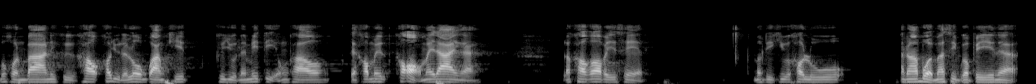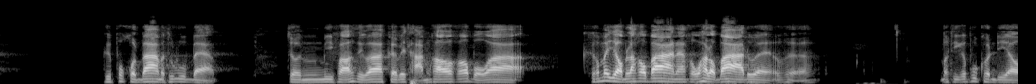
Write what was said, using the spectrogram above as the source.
บุคคลบ้านี่คือเขาเขาอยู่ในโลกความคิด คืออยู่ในมิติของเขา แต่เขาไม่เขาออกไม่ได้ไง แล้วเขาก็ปฏิเสธบางทีคิดว่าเขารู้อานาบวชมาสิบกว่าปีเนี่ย คือพวกคนบ้ามาทุกรูปแบบ จนมีฟ้าสึกว่าเคยไปถามเขาเขาบอกว่าเขาไม่ยอมรับเขาบ้านะเขาว่าเราบ้าด้วยเผลอบางทีก็พูดคนเดียว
